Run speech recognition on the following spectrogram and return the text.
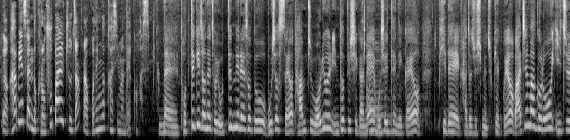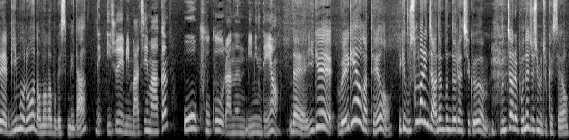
그러니까 하빈 쌤도 그런 후발주자라고 생각하시면 될 것 같습니다. 네, 더 뜨기 전에 저희 오뜨밀에서 도 모셨어요. 다음 주 월요일 인터뷰 시간에 어. 모실 테니까요. 기대 가져주시면 좋겠고요. 마지막으로 2주의 밈으로 넘어가 보겠습니다. 네 이주의 밈 마지막은 599라는 밈인데요. 네, 이게 외계어 같아요. 이게 무슨 말인지 아는 분들은 지금 문자를 보내주시면 좋겠어요.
